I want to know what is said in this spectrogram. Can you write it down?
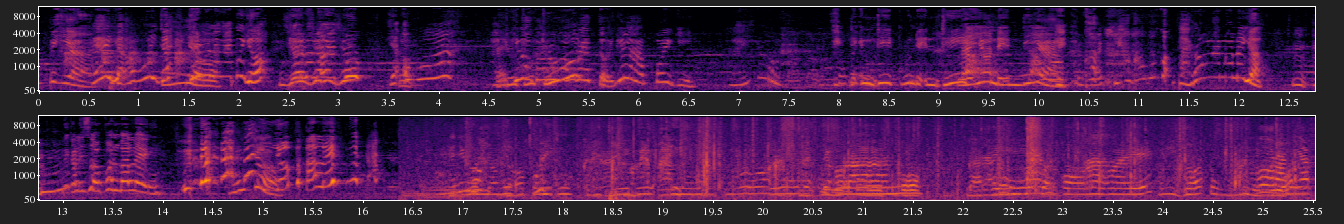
apik ya. Eh, ya Allah, ya Iya. aku ya. Iya, Ya aku. Ya Allah. Lah iki kok karo wedok iki lha apa iki? Lah iya. Ndek ndi ku ndek ndi? Lah iya ndek ndi ya? Kok ya Allah kok barengan ngono ya? Heeh. Nek kali sopon paling. Ayo. Ya paling. Ayo. Apa iku? Iki anu. Nek ora anu. Garai perkara wae. Iya tuh. Ora niat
